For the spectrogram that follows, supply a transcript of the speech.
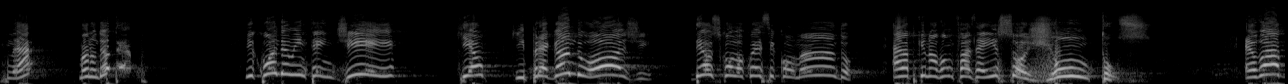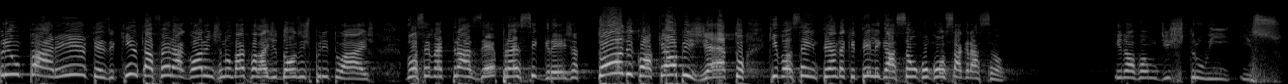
Né? Mas não deu tempo. E quando eu entendi que eu que pregando hoje Deus colocou esse comando, era porque nós vamos fazer isso juntos. Eu vou abrir um parêntese. Quinta-feira agora a gente não vai falar de dons espirituais. Você vai trazer para essa igreja todo e qualquer objeto que você entenda que tem ligação com consagração. E nós vamos destruir isso.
